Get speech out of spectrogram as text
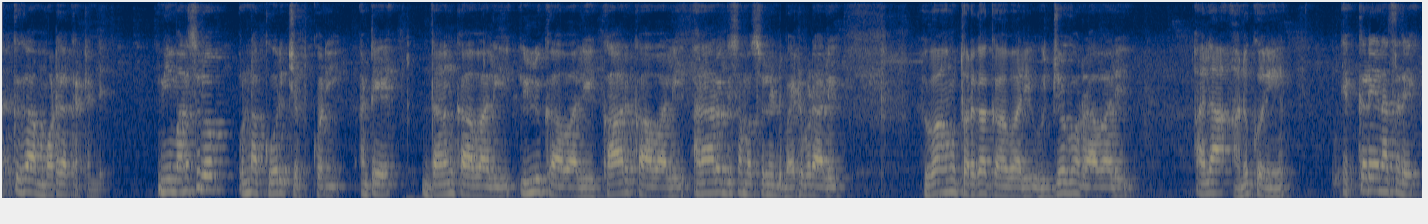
చక్కగా మూటగా కట్టండి. మీ మనసులో ఉన్న కోరిక చెప్పుకొని అంటే ధనం కావాలి ఇల్లు కావాలి కారు కావాలి అనారోగ్య సమస్యల నుండి బయటపడాలి వివాహం త్వరగా కావాలి ఉద్యోగం రావాలి అలా అనుకొని ఎక్కడైనా సరే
